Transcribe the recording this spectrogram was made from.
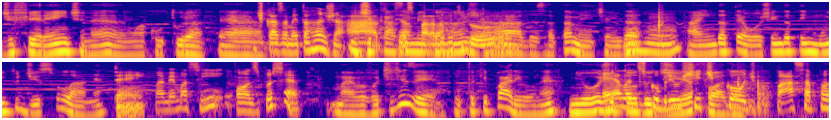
diferente, né? Uma cultura é, De casamento arranjado. de casamento arranjado, exatamente. Ainda, Uhum. ainda até hoje ainda tem muito disso lá, né? Tem. Mas mesmo assim, 11%. Mas eu vou te dizer, puta que pariu, né? Miojo Ela todo descobriu o dia é cheat foda. code. Passa pra,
